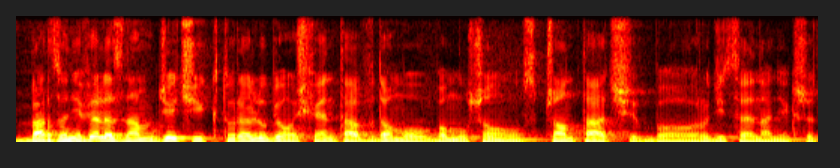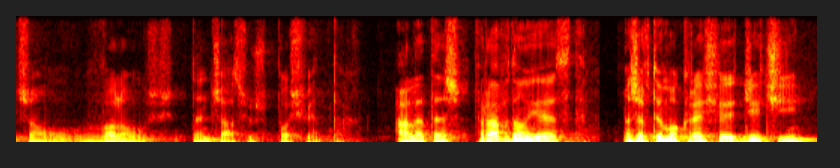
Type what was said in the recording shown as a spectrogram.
Bardzo niewiele znam dzieci, które lubią święta w domu, bo muszą sprzątać, bo rodzice na nie krzyczą, wolą ten czas już po świętach. Ale też prawdą jest, że w tym okresie dzieci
